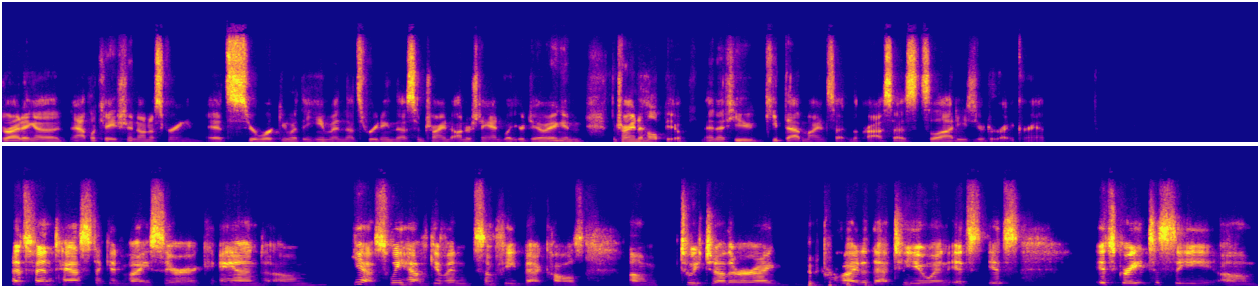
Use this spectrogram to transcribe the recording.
writing an application on a screen. It's you're working with a human that's reading this and trying to understand what you're doing, and they're trying to help you. And if you keep that mindset in the process, it's a lot easier to write a grant. That's fantastic advice, Erik. And um, yes, we have given some feedback calls um, to each other. I provided that to you, and it's it's it's great to see um,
